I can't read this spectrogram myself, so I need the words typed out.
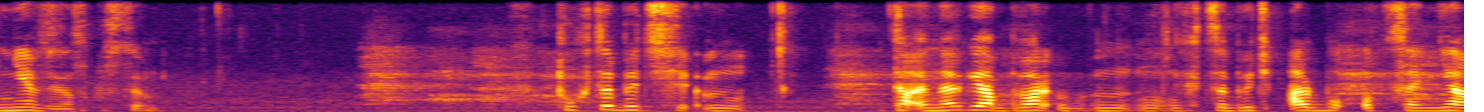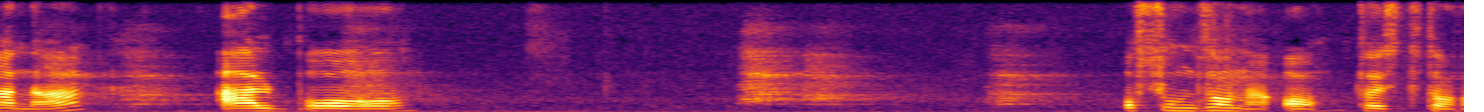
nie w związku z tym. Tu chce być, mm, ta energia bar- mm, chce być albo oceniana, albo osądzona. O, to jest to.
